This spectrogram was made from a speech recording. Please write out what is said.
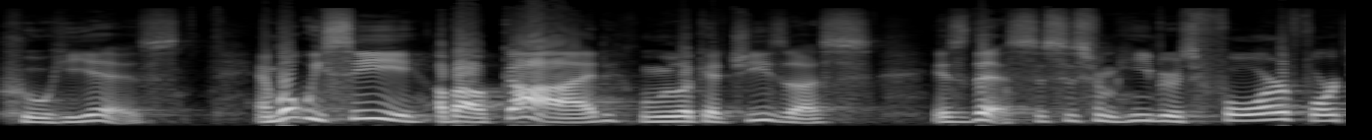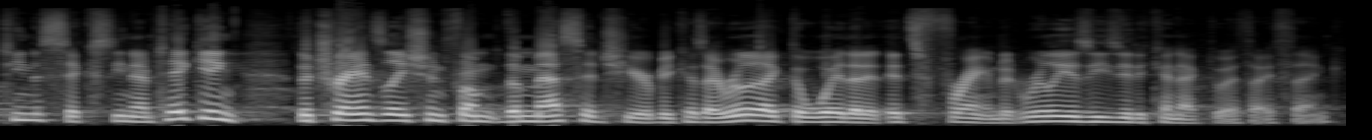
who he is. And what we see about God when we look at Jesus is this. This is from Hebrews 4 14 to 16. I'm taking the translation from the message here because I really like the way that it's framed. It really is easy to connect with, I think.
